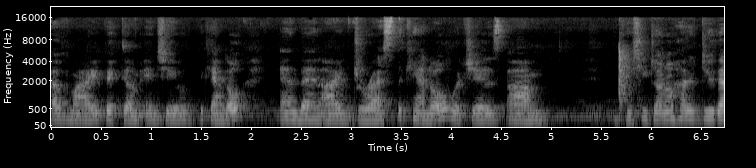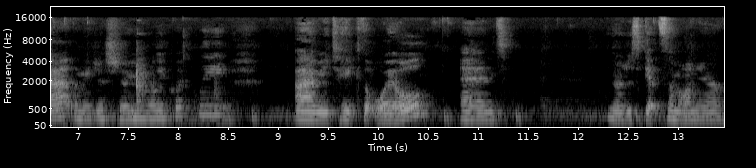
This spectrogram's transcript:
of my victim into the candle, and then I dressed the candle, which is, um, in case you don't know how to do that, let me just show you really quickly. Um, you take the oil and you know just get some on your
